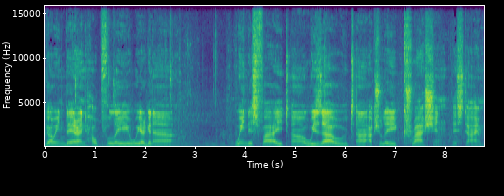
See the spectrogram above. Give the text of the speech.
go in there and hopefully we are gonna win this fight uh, without uh, actually crashing this time.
